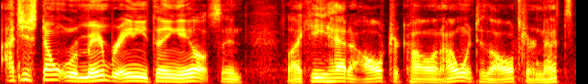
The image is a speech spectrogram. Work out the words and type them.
I just don't remember anything else. And like he had an altar call, and I went to the altar, and that's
